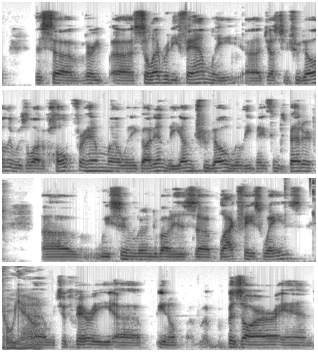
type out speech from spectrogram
this uh, very uh, celebrity family, uh, Justin Trudeau. There was a lot of hope for him uh, when he got in. The young Trudeau, will he make things better? Uh, we soon learned about his uh, blackface ways. Oh yeah, which is very you know bizarre and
